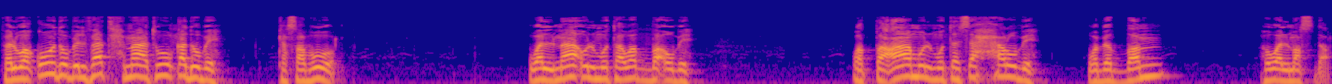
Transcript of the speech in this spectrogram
فالوقود بالفتح ما توقد به كصبور والماء المتوضأ به والطعام المتسحر به وبالضم هو المصدر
